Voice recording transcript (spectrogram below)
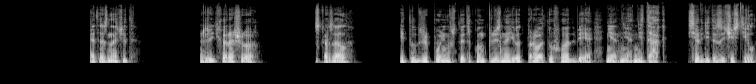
— это значит жить хорошо, сказал и тут же понял, что это он признает правоту Фуатбея. Нет, нет, не так. Сердито зачастил.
